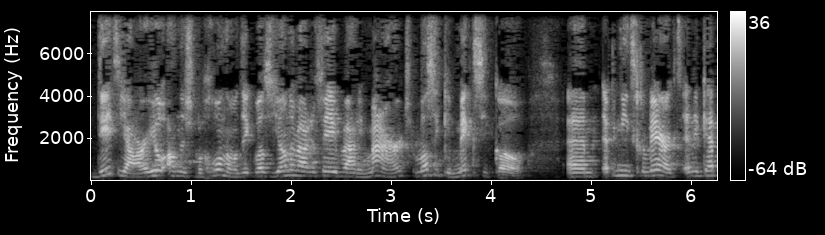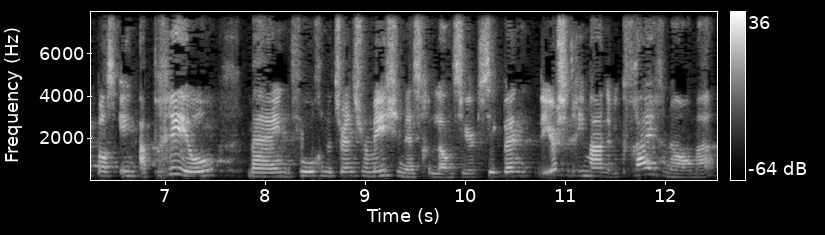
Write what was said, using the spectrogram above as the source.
dit jaar heel anders begonnen. Want ik was januari, februari, maart, was ik in Mexico. Um, heb ik niet gewerkt. En ik heb pas in april mijn volgende Transformation Nest gelanceerd. Dus ik ben de eerste drie maanden heb ik vrijgenomen.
